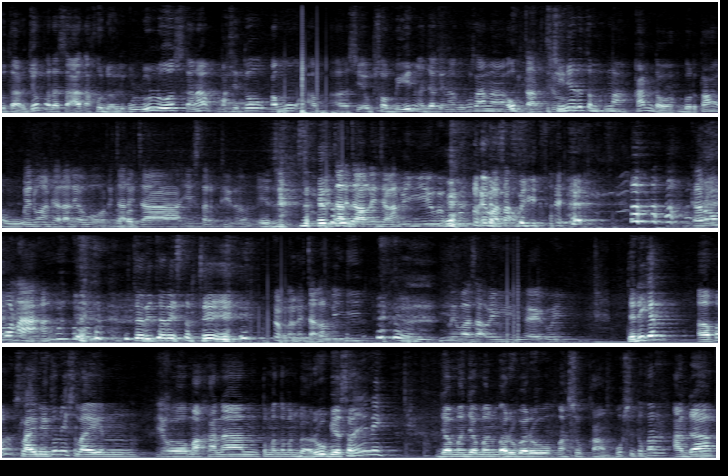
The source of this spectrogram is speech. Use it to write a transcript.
Butarjo pada saat aku udah lulus karena pas itu kamu uh, si Sobin ngajakin aku ke sana. Oh, di sini ada tempat makan toh, aku baru tahu. Menu andalannya apa? Rica-rica yesterday to. Eh, saya- Rica-rica jangan wingi lho. Le masak wingi. Karo apa nak? Cari-cari yesterday. jangan wingi. Le masak wingi. Kayak kuwi. Jadi kan apa selain itu nih selain Yo. eh, makanan teman-teman baru biasanya nih zaman-zaman baru-baru masuk kampus itu kan ada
